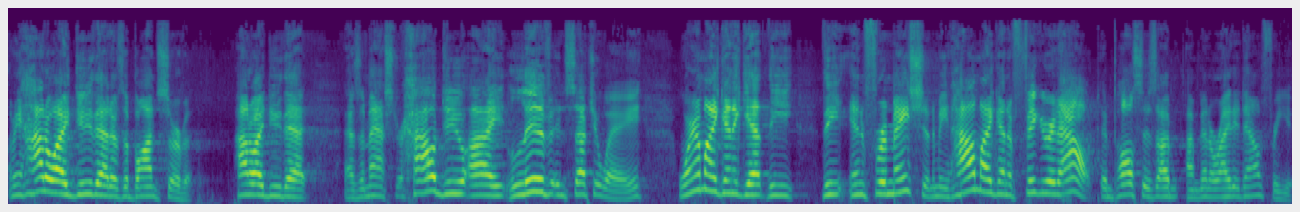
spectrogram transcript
I mean, how do I do that as a bondservant? How do I do that as a master? How do I live in such a way? Where am I going to get the the information. I mean, how am I going to figure it out? And Paul says, I'm, I'm going to write it down for you.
